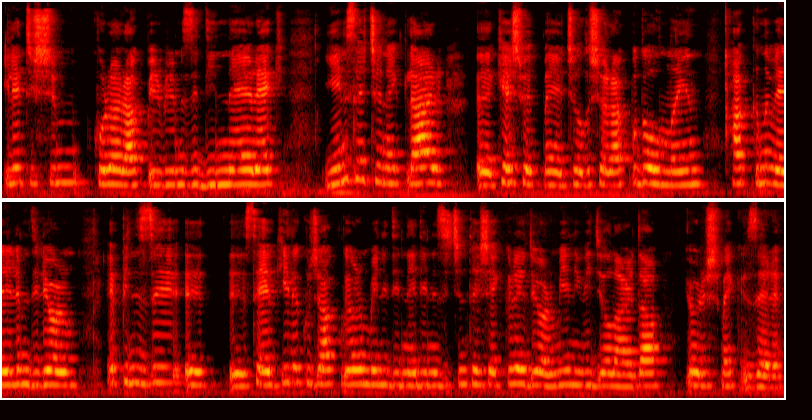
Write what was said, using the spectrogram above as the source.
iletişim kurarak, birbirimizi dinleyerek, yeni seçenekler e, keşfetmeye çalışarak bu dolunayın hakkını verelim diliyorum. Hepinizi e, e, sevgiyle kucaklıyorum. Beni dinlediğiniz için teşekkür ediyorum. Yeni videolarda görüşmek üzere.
